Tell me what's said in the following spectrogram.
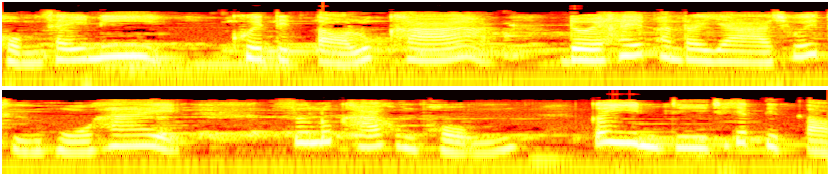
ผมใช้นี่คุยติดต่อลูกค้า โดยให้ภรรยาช่วยถือหูให้ ซึ่งลูกค้าของผมก็ยินดีที่จะติดต่อ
